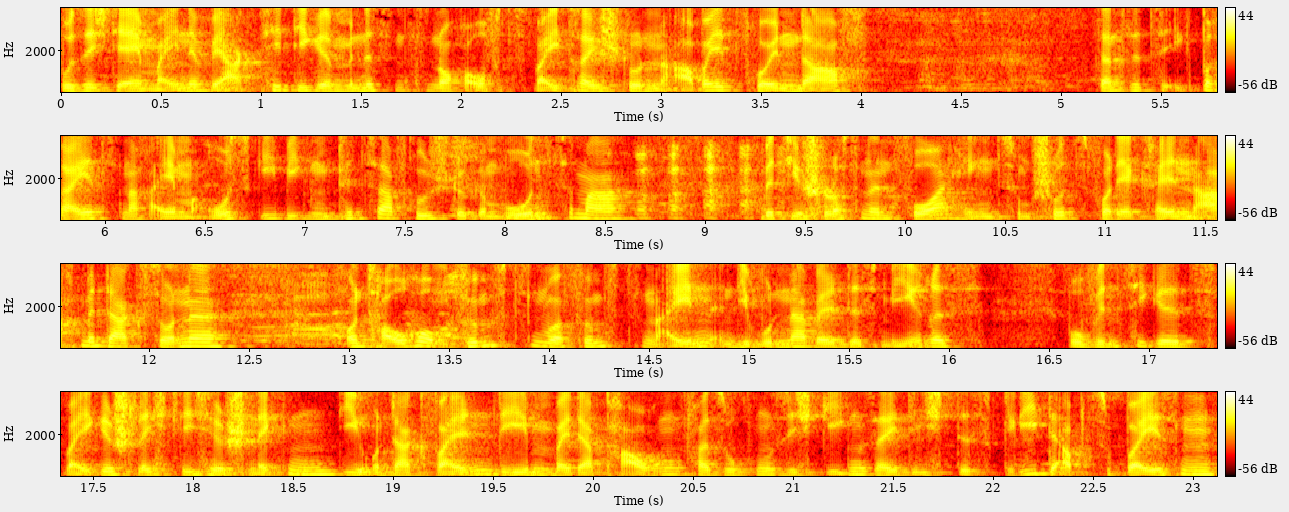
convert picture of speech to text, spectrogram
wo sich der gemeine Werktätige mindestens noch auf zwei, drei Stunden Arbeit freuen darf. Dann sitze ich bereits nach einem ausgiebigen Pizzafrühstück im Wohnzimmer mit geschlossenen Vorhängen zum Schutz vor der grellen Nachmittagssonne und tauche um 15.15 Uhr ein in die Wunderwelt des Meeres, wo winzige zweigeschlechtliche Schnecken, die unter Quallen leben, bei der Paarung versuchen, sich gegenseitig das Glied abzubeißen,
